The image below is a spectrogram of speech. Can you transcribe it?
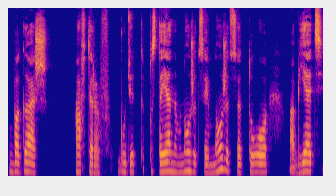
багаж авторов будет постоянно множиться и множиться, то объять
